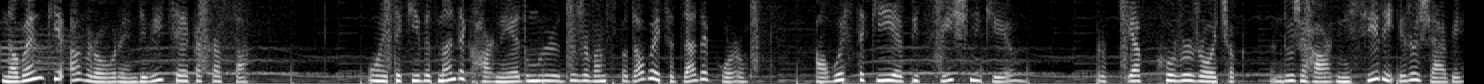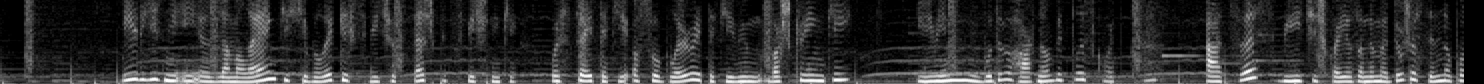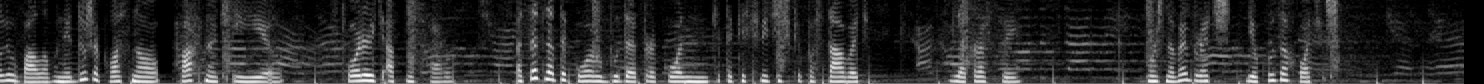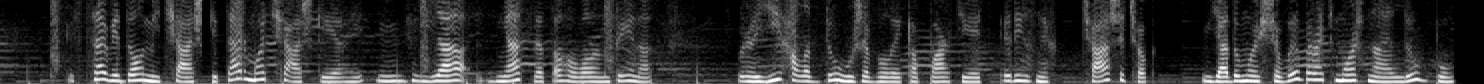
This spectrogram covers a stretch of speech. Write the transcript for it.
Новинки Аврори. Дивіться, яка краса. Ой, такий ведмедик гарний. Я думаю, дуже вам сподобається для декору. А ось такі підсвічники, як кружочок, дуже гарні, сірі і рожеві. І різні і для маленьких і великих свічок теж підсвічники. Ось цей такий особливий, такий він важкенький, і він буде гарно відблискувати. А це свічечка, я за ними дуже сильно полювала. Вони дуже класно пахнуть і створюють атмосферу. А це для декору буде прикольненькі, такі свічечки поставить для краси. Можна вибрати, яку захочеш. Це відомі чашки, термочашки для Дня Святого Валентина. Приїхала дуже велика партія різних чашечок. Я думаю, що вибрати можна любу.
